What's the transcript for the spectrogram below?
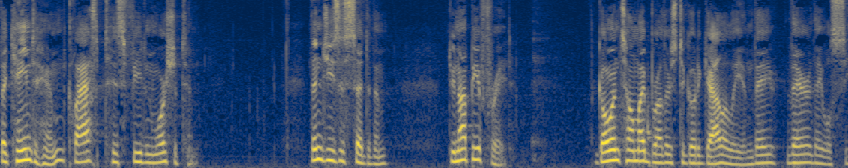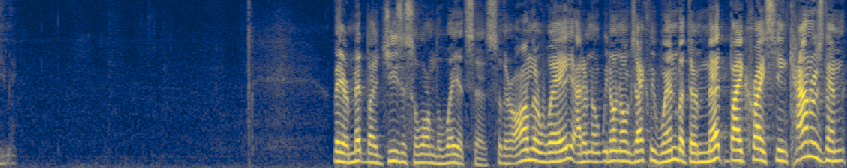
They came to him, clasped his feet, and worshipped him. Then Jesus said to them, Do not be afraid. Go and tell my brothers to go to Galilee, and they, there they will see me. They are met by Jesus along the way, it says. So they're on their way. I don't know, we don't know exactly when, but they're met by Christ. He encounters them.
